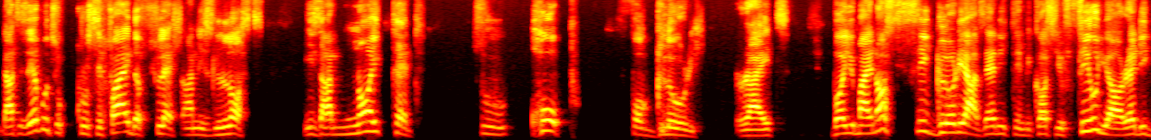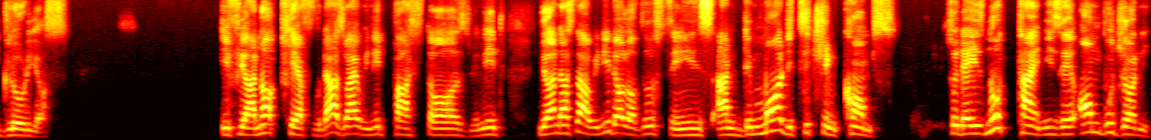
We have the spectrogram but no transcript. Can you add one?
that is able to crucify the flesh and is lost is anointed to hope for glory, right? But you might not see glory as anything because you feel you're already glorious. If you are not careful, that's why we need pastors, we need, you understand, we need all of those things. And the more the teaching comes, so there is no time, it's a humble journey.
